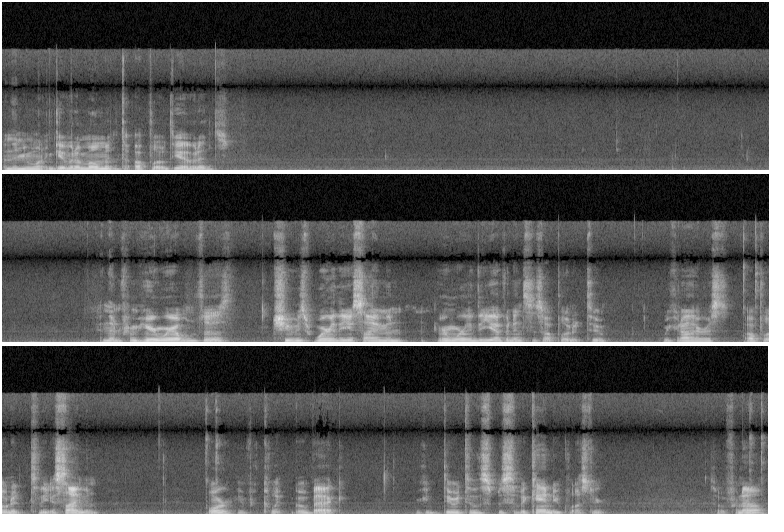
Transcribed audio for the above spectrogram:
And then you want to give it a moment to upload the evidence. And then from here we're able to choose where the assignment or where the evidence is uploaded to we can either upload it to the assignment, or if we click go back, we can do it to the specific CanDo cluster. So for now,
